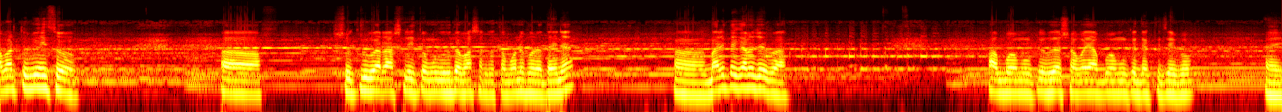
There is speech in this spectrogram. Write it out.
আবার তুমি আইছো? শুক্রবার আসলেই তো মুখে বাসার কথা মনে পড়ে তাই না? বাড়িতে কেন যাইবা? আব্বু আম্মুকে বোধহয় সবাই আব্বু আম্মুকে দেখতে যাইব এই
